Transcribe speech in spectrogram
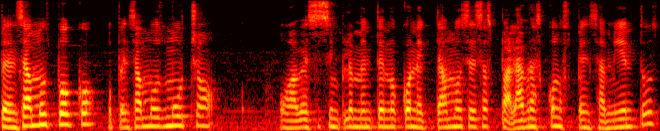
pensamos poco o pensamos mucho o a veces simplemente no conectamos esas palabras con los pensamientos.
